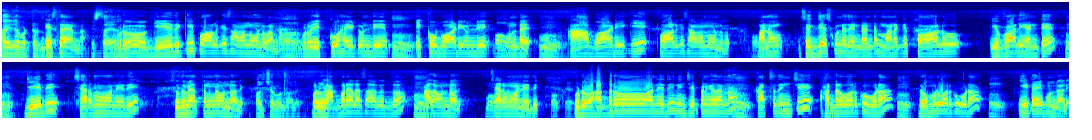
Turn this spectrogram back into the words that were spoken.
సైజ్ బట్టి ఇస్తాయన్న ఇస్తాయా ఇప్పుడు గేదెకి పాలకి సంబంధం ఉండదు అన్న. ఇప్పుడు ఎక్కువ హైట్ ఉండి ఎక్కువ బాడీ ఉండి ఉంటాయి. ఆ బాడీకి పాలకి సంబంధం ఉండదు. మనం చెక్ చేసుకునేది ఏంటంటే మనకి పాలు ఇవ్వాలి అంటే గేదె చర్మం అనేది సుదుమెత్తనంగా ఉండాలి. పలుచగా ఉండాలి. ఇప్పుడు లబ్బర్ ఎలా సాగుద్దో అలా ఉండాలి చర్మం అనేది. ఇప్పుడు హడ్డర్ అనేది నేను చెప్పాను కదన్నా కచ్చ నుంచి హడ్డర్ వరకు కూడా రొమ్ముల వరకు కూడా ఈ టైప్ ఉండాలి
